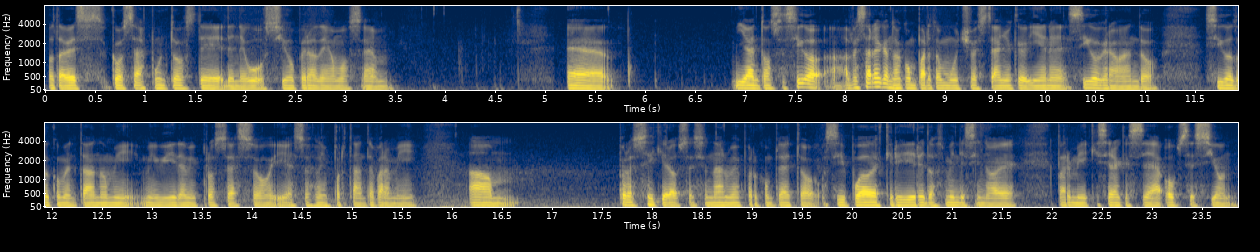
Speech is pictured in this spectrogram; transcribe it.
otra vez cosas, puntos de, de negocio, pero digamos, em, eh, ya entonces sigo, a pesar de que no comparto mucho este año que viene, sigo grabando, sigo documentando mi, mi vida, mi proceso y eso es lo importante para mí. Um, pero sí quiero obsesionarme por completo. Si puedo describir el 2019, para mí quisiera que sea obsesión.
